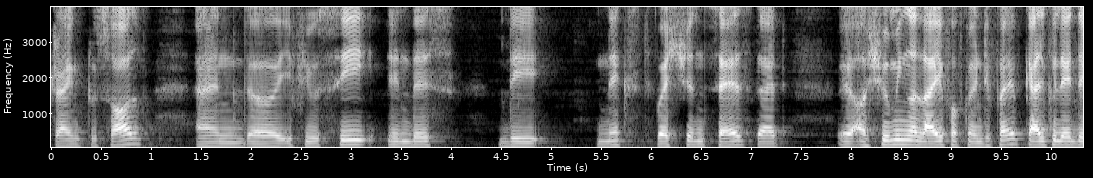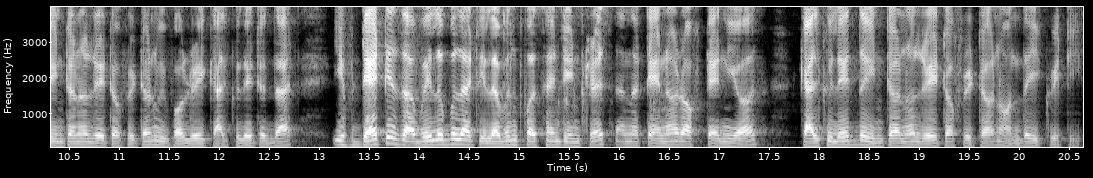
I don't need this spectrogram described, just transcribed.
trying to solve and uh, if you see in this the next question says that uh, assuming a life of 25 calculate the internal rate of return we have already calculated that. If debt is available at 11 percent interest and a tenor of 10 years calculate the internal rate of return on the equity.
